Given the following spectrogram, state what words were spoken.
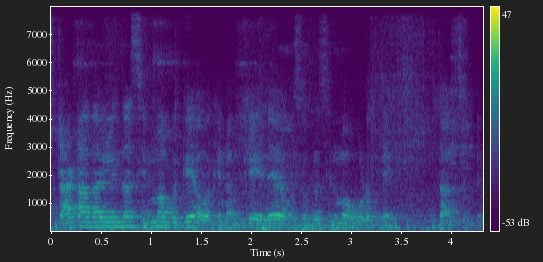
ಸ್ಟಾರ್ಟ್ ಆದಾಗಲಿಂದ ಸಿನಿಮಾ ಬಗ್ಗೆ ಓಕೆ ನಂಬಿಕೆ ಇದೆ ಹೊಸಬ್ರು ಸಿನಿಮಾ ಓಡುತ್ತೆ ಅಂತ ಅನಿಸುತ್ತೆ.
